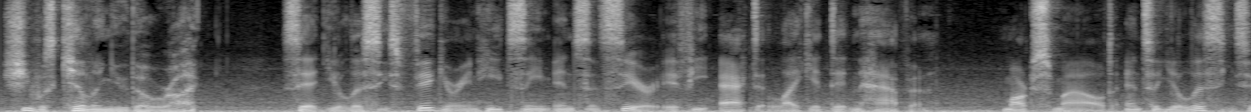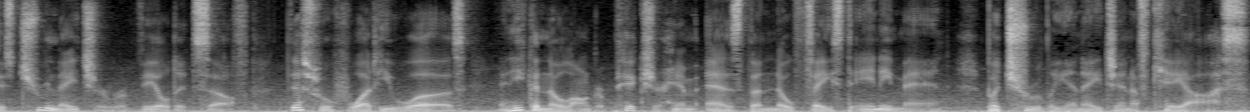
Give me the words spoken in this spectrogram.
She was killing you, though, right? said Ulysses, figuring he'd seem insincere if he acted like it didn't happen. Mark smiled, and to Ulysses his true nature revealed itself. This was what he was, and he could no longer picture him as the no-faced any man, but truly an agent of chaos.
